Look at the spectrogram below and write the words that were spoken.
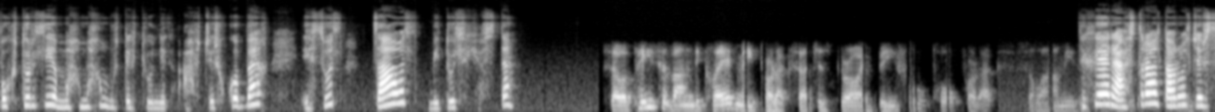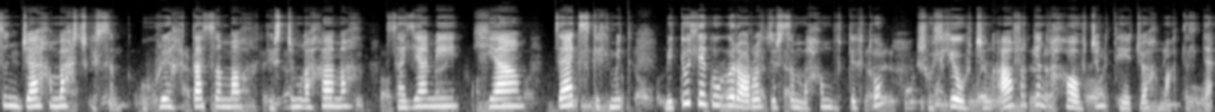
бүх төрлийн мах махан бүтээгдэхүүнийг авч ирэхгүй байх эсвэл заавал мэдүүлэх ёстой. So a piece of undeclared meat products such as dried beef or pork products Тэгэхээр Австралид оруулж ирсэн жаахан махч гэсэн өхрийн хатаасан мах, хэрчим гахаа мах, салями, хям, зайдас гэх мэт мэдүүлээгүйгээр оруулж ирсэн махан бүтээгдэхүүн шүлхий өвчин, Африкийн гахаа өвчин тээж байх магадлалтай.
